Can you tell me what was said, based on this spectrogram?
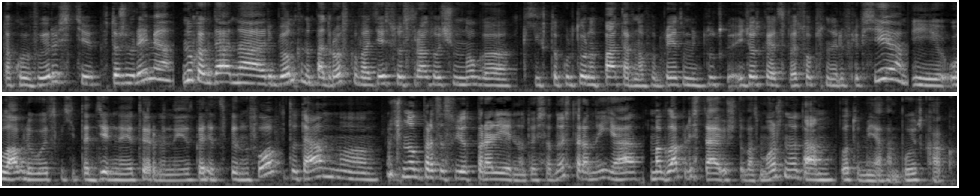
такой вырасти. В то же время, ну, когда на ребенка, на подростка воздействует сразу очень много каких-то культурных паттернов, и при этом идут, идет какая-то своя собственная рефлексия, и улавливаются какие-то отдельные термины из газет Спинфо, то там э, очень много процессов идет параллельно. То есть, с одной стороны, я могла представить, что, возможно, там, вот у меня там будет как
